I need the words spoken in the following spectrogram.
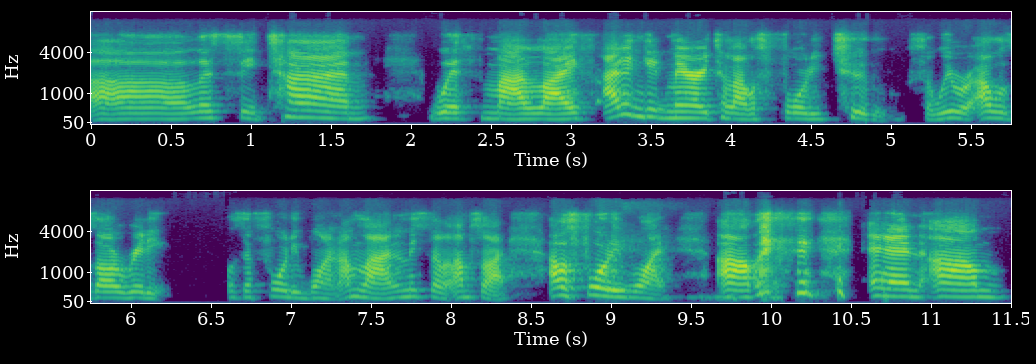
uh let's see time with my life. I didn't get married till I was 42. So we were I was already was it 41? I'm lying. Let me say, I'm sorry. I was 41. Um, and um,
